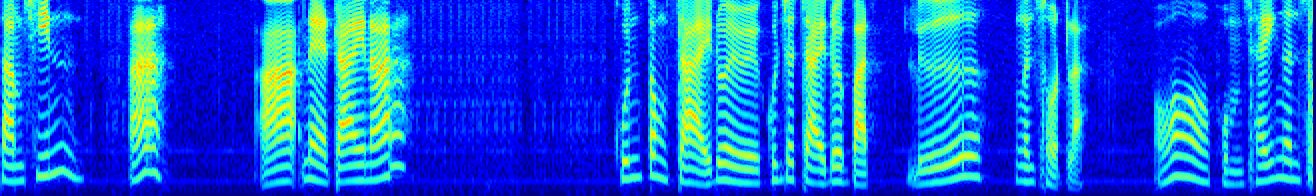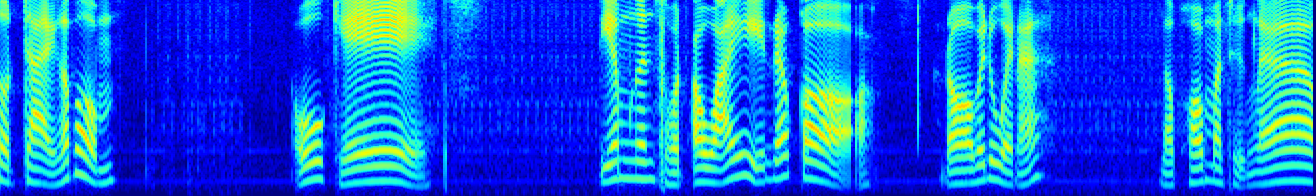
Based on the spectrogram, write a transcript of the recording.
สามชิ้น อะ อะ แน่ใจนะ คุณต้องจ่ายด้วย คุณจะจ่ายด้วยบัตร หรือเงินสดล่ะ อ๋อ ผมใช้เงินสดจ่ายครับผม โอเค เตรียมเงินสดเอาไว้แล้วก็ รอไว้ด้วยนะ เราพร้อมมาถึงแล้ว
